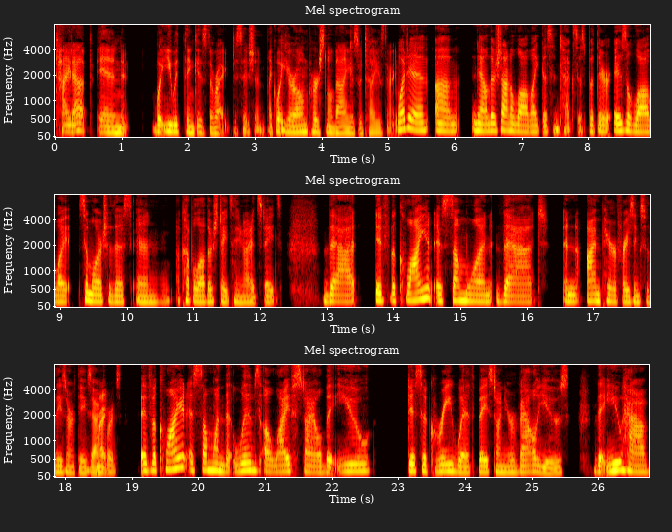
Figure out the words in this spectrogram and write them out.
tied up in what you would think is the right decision, like what your own personal values would tell you is the right. What if um now there's not a law like this in Texas, but there is a law like similar to this in a couple other states in the United States that if the client is someone that and I'm paraphrasing so these aren't the exact Right. words. If a client is someone that lives a lifestyle that you disagree with based on your values, that you have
